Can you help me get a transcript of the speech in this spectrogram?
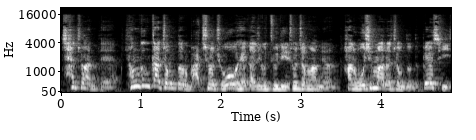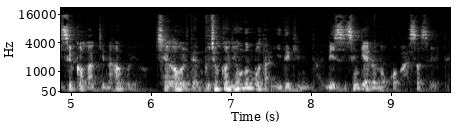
차주한테 현금가 정도로 맞춰줘 해가지고 둘이 조정하면 한 50만 원 정도도 뺄 수 있을 것 같기는 하고요. 제가 볼 때 무조건 현금보다 이득입니다. 리스 승계를 놓고 봤었을 때.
